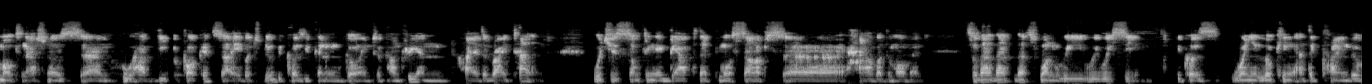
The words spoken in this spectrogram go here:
multinationals um, who have deeper pockets are able to do because you can go into a country and hire the right talent which is something a gap that most startups uh, have at the moment. So that, that that's one we, we, we see because when you're looking at the kind of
